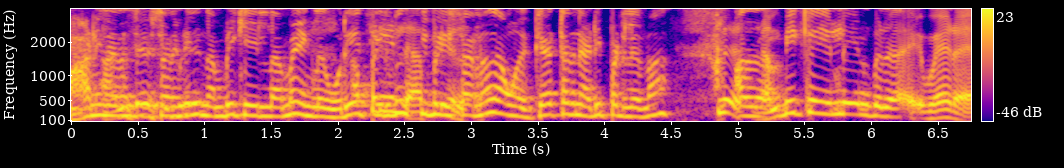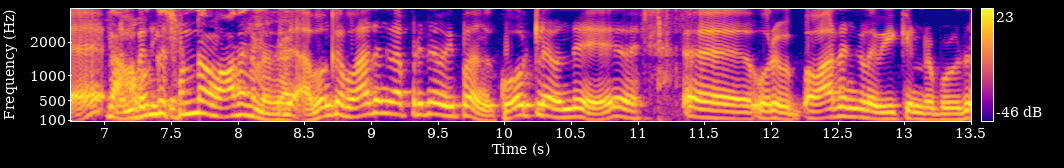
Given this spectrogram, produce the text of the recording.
மாநில அரசு விசாரணை மீது நம்பிக்கை இல்லாமல் எங்களுக்கு ஒரே தீர்வு சிபிஐ விசாரணை அவங்க கேட்டதன் அடிப்படையில் தான் அது நம்பிக்கை இல்லை என்பது வேற அவங்க சொன்ன வாதங்கள் அது. அவங்க வாதங்கள் அப்படி தான் வைப்பாங்க. கோர்ட்டில் வந்து ஒரு வாதங்களை வைக்கின்ற பொழுது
